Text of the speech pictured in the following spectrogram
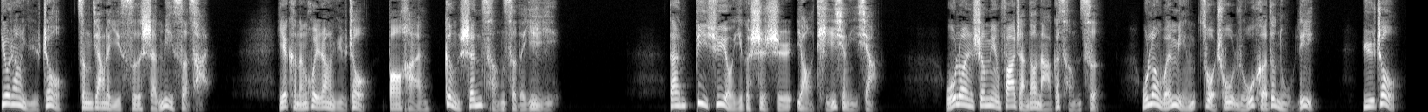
又让宇宙增加了一丝神秘色彩，也可能会让宇宙包含。更深层次的意义，但必须有一个事实要提醒一下：无论生命发展到哪个层次，无论文明做出如何的努力，宇宙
